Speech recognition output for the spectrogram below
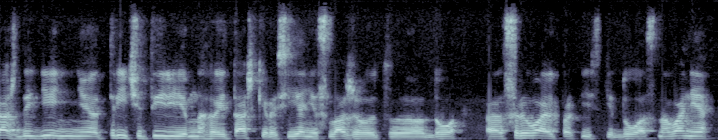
Каждый день 3-4 многоэтажки россияне слаживают э, до, э, срывают практически до основания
